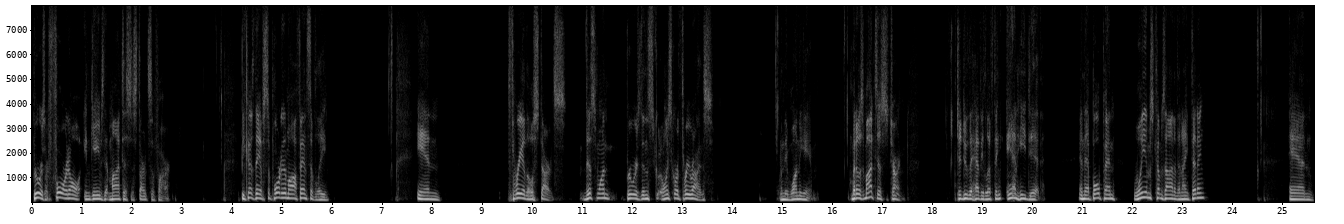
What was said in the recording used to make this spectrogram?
Brewers are 4 0 in games that Montas has started so far because they have supported him offensively in three of those starts. This one, Brewers didn't sc- only scored three runs and they won the game. But it was Montas' turn to do the heavy lifting, and he did. And that bullpen, Williams comes on in the ninth inning. And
